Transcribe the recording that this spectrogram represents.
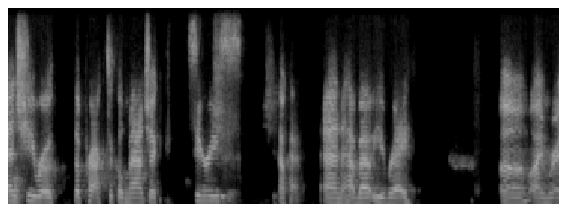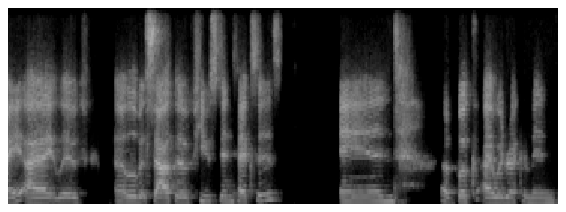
And she wrote the Practical Magic series. Okay. And how about you, Raye? Um, I'm Raye. I live a little bit south of Houston, Texas. And a book I would recommend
